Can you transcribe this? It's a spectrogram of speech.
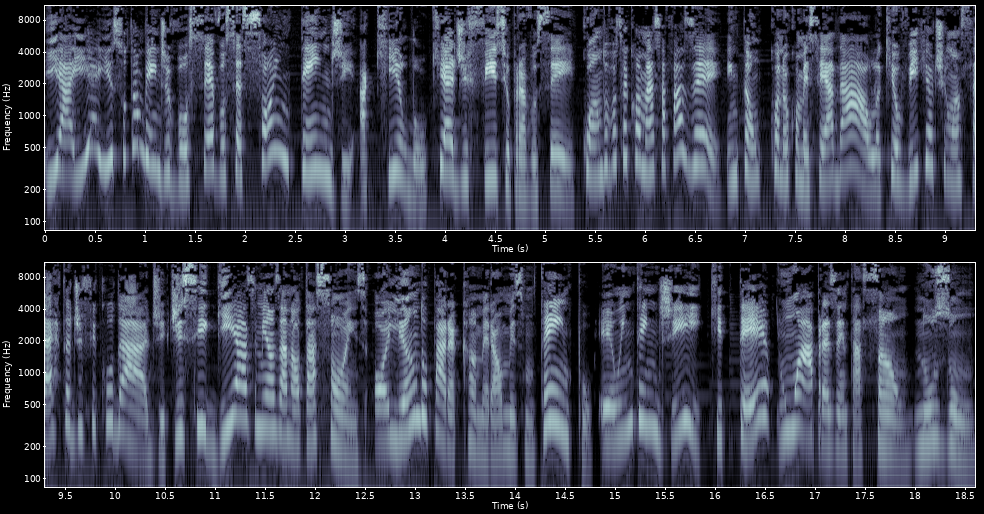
E aí é isso também de você, você só entende aquilo que é difícil para você quando você começa a fazer. Então, quando eu comecei a dar aula, que eu vi que eu tinha uma certa dificuldade de seguir as minhas anotações olhando para a câmera ao mesmo tempo, eu entendi que ter uma apresentação no Zoom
